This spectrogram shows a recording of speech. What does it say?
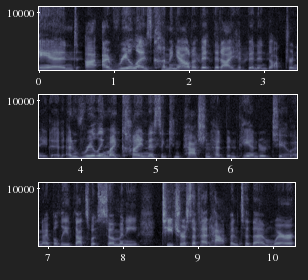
And I, I realized coming out of it that I had been indoctrinated. And really, my kindness and compassion had been pandered to. And I believe that's what so many teachers have had happen to them, where,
